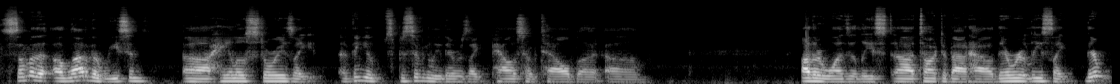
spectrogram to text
some of the a lot of the recent uh, Halo stories, like I think it, specifically there was like Palace Hotel, but um, other ones at least uh, talked about how there were at least like there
